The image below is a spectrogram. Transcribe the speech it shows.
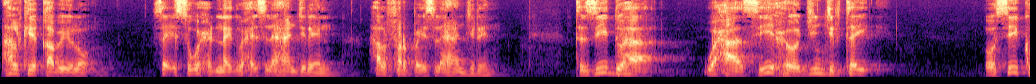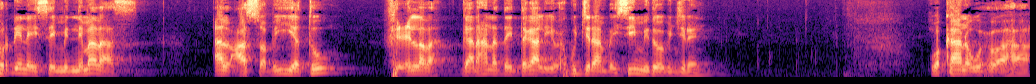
halkii qabiilo say isugu xidhnayd waxay isla ahaan jireen hal far bay isla ahaan jireen. Tasiiduhaa waxaa sii xoojin jirtay oo sii kordhinaysay midnimadaas alcasabiyatu ficilada gaar ahaan hadday dagaal iyo wax ku jiraan bay sii midoobi jireen. Wa kaana wuxuu ahaa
